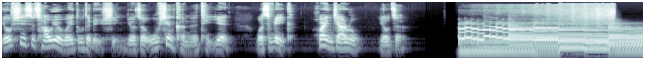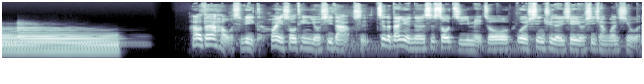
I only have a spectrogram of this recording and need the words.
游戏是超越维度的旅行，有着无限可能的体验。我是 Vic，欢迎加入游者。Hello，大家好，我是 Vic，欢迎收听游戏大好事。这个单元呢是收集每周我有兴趣的一些游戏相关新闻，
